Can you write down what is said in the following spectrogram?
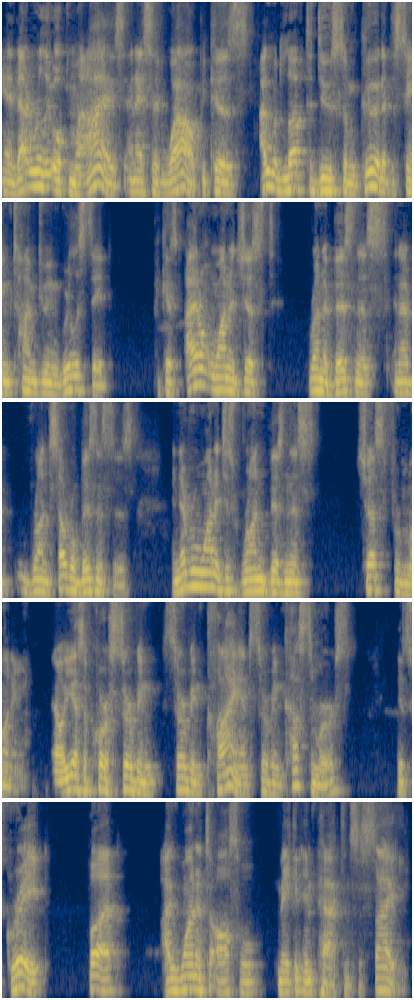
And that really opened my eyes. And I said, wow, because I would love to do some good at the same time doing real estate because I don't want to just run a business and I've run several businesses. I never want to just run business just for money. Now, yes, of course, serving serving clients, serving customers is great, but I wanted to also make an impact in society.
